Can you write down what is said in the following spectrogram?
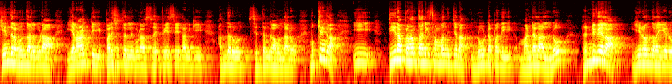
కేంద్ర బృందాలు కూడా ఎలాంటి పరిస్థితులను కూడా ఫేస్ చేయడానికి అందరూ సిద్ధంగా ఉన్నారు. ముఖ్యంగా ఈ తీర ప్రాంతానికి సంబంధించిన నూట పది మండలాల్లో రెండు వేల ఏడు వందల ఏడు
